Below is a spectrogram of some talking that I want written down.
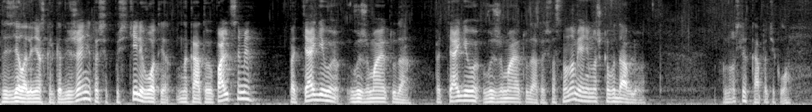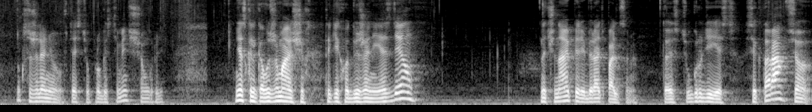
Сделали несколько движений, то есть отпустили. Вот я накатываю пальцами, подтягиваю, выжимаю туда. Подтягиваю, выжимаю туда. То есть в основном я немножко выдавливаю. Оно слегка потекло. Ну, к сожалению, в тесте упругости меньше, чем в груди. Несколько выжимающих таких вот движений я сделал. Начинаю перебирать пальцами. То есть у груди есть сектора, все,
